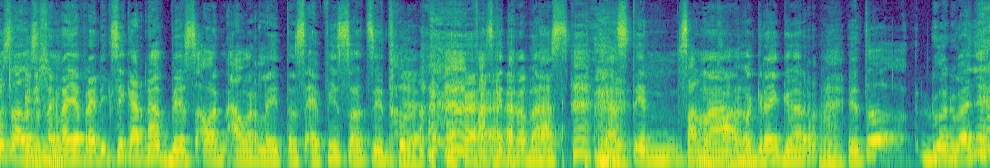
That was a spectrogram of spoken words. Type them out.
selalu finishnya. seneng nanya prediksi karena based on our latest episodes itu Iya. pas kita ngebahas Dustin Oh, sama Conor. McGregor itu dua-duanya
